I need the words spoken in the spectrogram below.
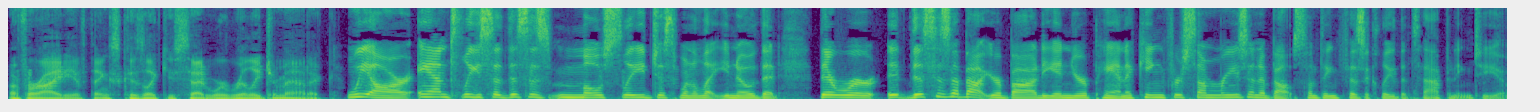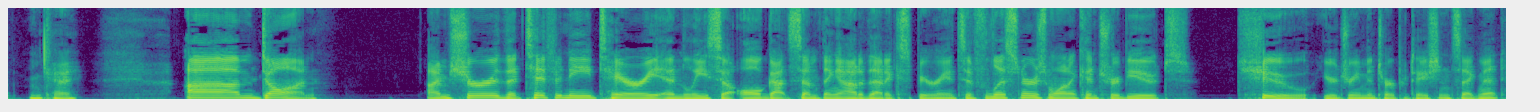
a variety of things because like you said, we're really dramatic. We are. And Lisa, this is mostly just want to let you know that there were, it, this is about your body and you're panicking for some reason about something physically that's happening to you. Okay. Um, Dawn, I'm sure that Tiffany, Terry, and Lisa all got something out of that experience. If listeners want to contribute to your dream interpretation segment,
